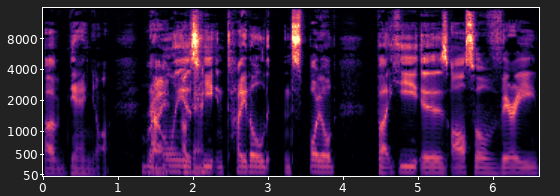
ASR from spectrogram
of Daniel. Not Right, only is okay. he entitled and spoiled, but he is also very,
